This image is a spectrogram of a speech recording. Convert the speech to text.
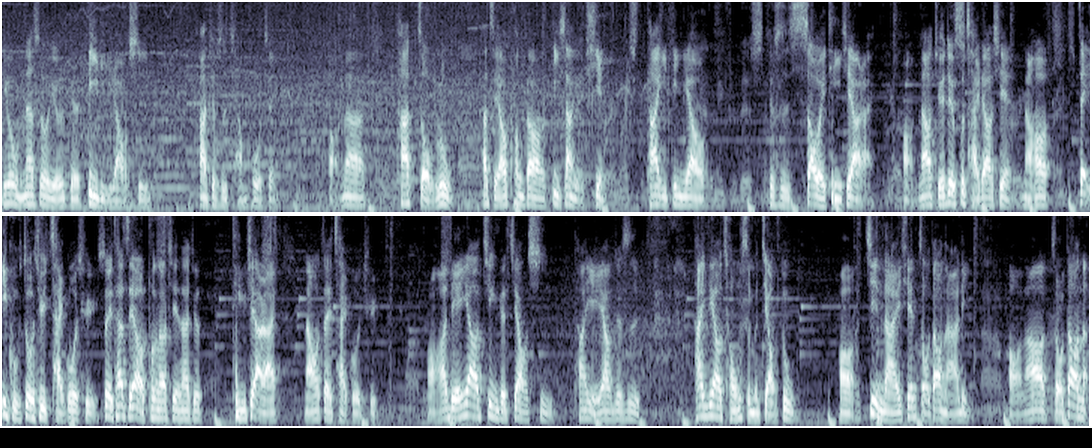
因为我们那时候有一个地理老师，他就是强迫症。好，那他走路，他只要碰到地上有线，他一定要就是稍微停下来，好，然后绝对不踩到线，然后再一鼓作气踩过去。所以他只要有碰到线，他就停下来。然后再踩过去，啊，连要进个教室，他也要就是，他一定要从什么角度，哦，进来先走到哪里，好，然后走到哪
